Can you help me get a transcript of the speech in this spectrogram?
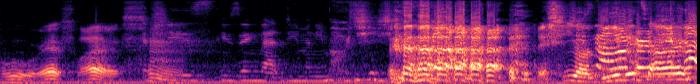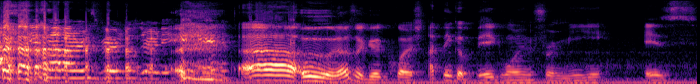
mm. Ooh, red flags. If Hmm. she's using that demon emoji, she's Is she She's on demon her, time? she's not on her spiritual journey. Uh, ooh, that's a good question. I think a big one for me is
